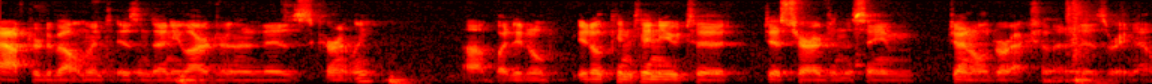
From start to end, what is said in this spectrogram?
after development isn't any larger than it is currently. Uh, but it'll, it'll continue to discharge in the same general direction that it is right now.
